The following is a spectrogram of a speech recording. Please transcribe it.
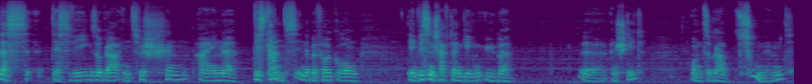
dass deswegen sogar inzwischen eine Distanz in der Bevölkerung den Wissenschaftlern gegenüber äh, entsteht und sogar zunimmt,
